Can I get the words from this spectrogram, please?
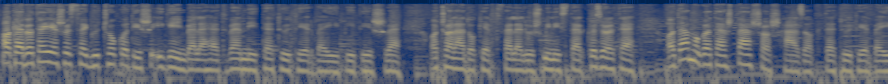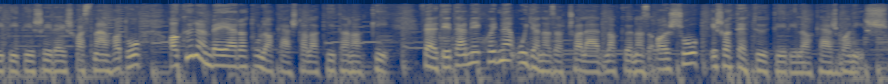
Akár a teljes összegű csokot is igénybe lehet venni tetőtérbeépítésre. A családokért felelős miniszter közölte, a támogatás társasházak tetőtérbeépítésére is használható, ha külön bejáratú lakást alakítanak ki. Feltétel még, hogy ne ugyanaz a család lakjon az alsó és a tetőtéri lakásban is.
